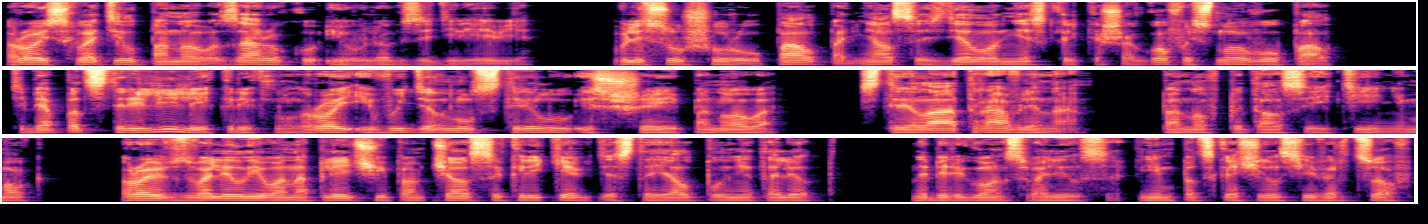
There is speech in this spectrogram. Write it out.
Рой схватил Панова за руку и увлек за деревья. В лесу Шура упал, поднялся, сделал несколько шагов и снова упал. — Тебя подстрелили! — крикнул Рой и выдернул стрелу из шеи Панова. Стрела отравлена. Панов пытался идти и не мог. Рой взвалил его на плечи и помчался к реке, где стоял планетолет. На берегу он свалился. К ним подскочил Северцов.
